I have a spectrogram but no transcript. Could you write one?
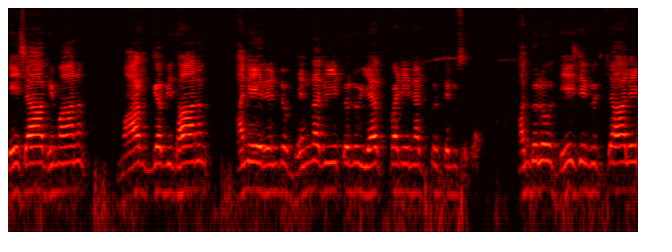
దేశాభిమానం మార్గ విధానం అనే రెండు భిన్న రీతులు ఏర్పడినట్లు తెలుసుకో. అందులో దేశీ నృత్యాలే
